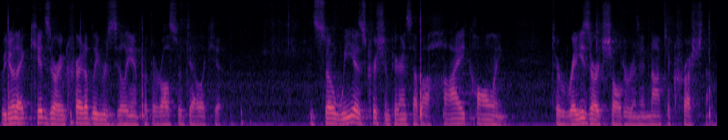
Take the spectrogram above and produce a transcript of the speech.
We know that kids are incredibly resilient, but they're also delicate. And so we as Christian parents have a high calling to raise our children and not to crush them.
